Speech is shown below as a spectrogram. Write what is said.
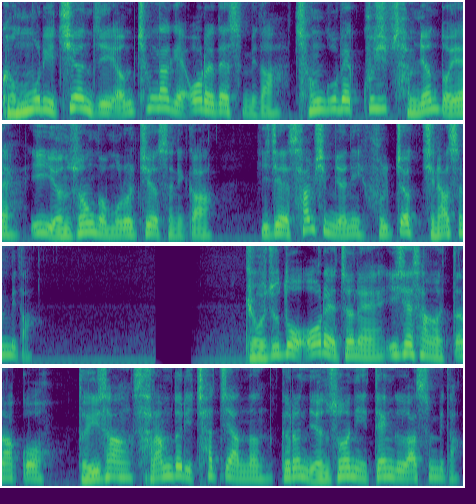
건물이 지은 지 엄청나게 오래됐습니다. 1993년도에 이 연수원 건물을 지었으니까 이제 30년이 훌쩍 지났습니다. 교주도 오래 전에 이 세상을 떠났고 더 이상 사람들이 찾지 않는 그런 연수원이 된 것 같습니다.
